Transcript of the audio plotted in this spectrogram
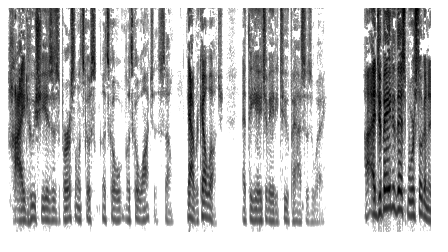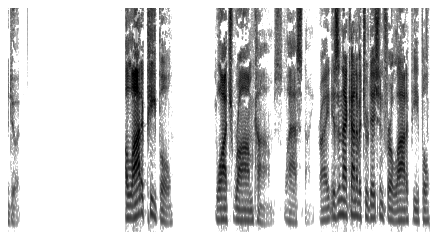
hide who she is as a person. Let's go. Let's go. Let's go watch this." So yeah, Raquel Welch at the age of 82 passes away. I debated this, but we're still going to do it. A lot of people watch rom coms last night, right? Isn't that kind of a tradition for a lot of people?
